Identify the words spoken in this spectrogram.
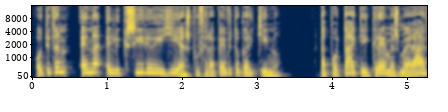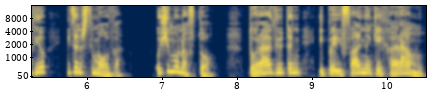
ότι ήταν ένα ελιξίριο υγείας που θεραπεύει τον καρκίνο. Τα ποτά και οι κρέμες με ράδιο ήταν στη μόδα. Όχι μόνο αυτό. Το ράδιο ήταν η περηφάνεια και η χαρά μου.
